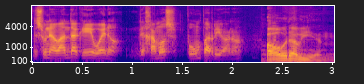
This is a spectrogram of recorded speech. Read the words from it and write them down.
Es una banda que, bueno, dejamos pum para arriba, ¿no? Ahora bien,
